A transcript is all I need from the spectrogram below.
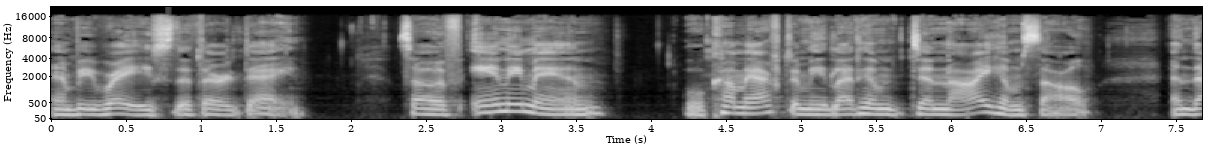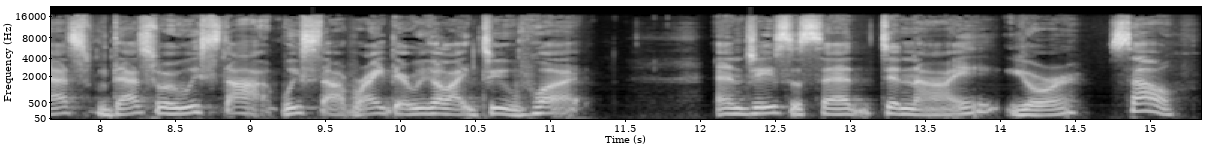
and be raised the third day. So if any man will come after me, let him deny himself. And that's, that's where we stop. We stop right there. We go like, do what? And Jesus said, deny yourself.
